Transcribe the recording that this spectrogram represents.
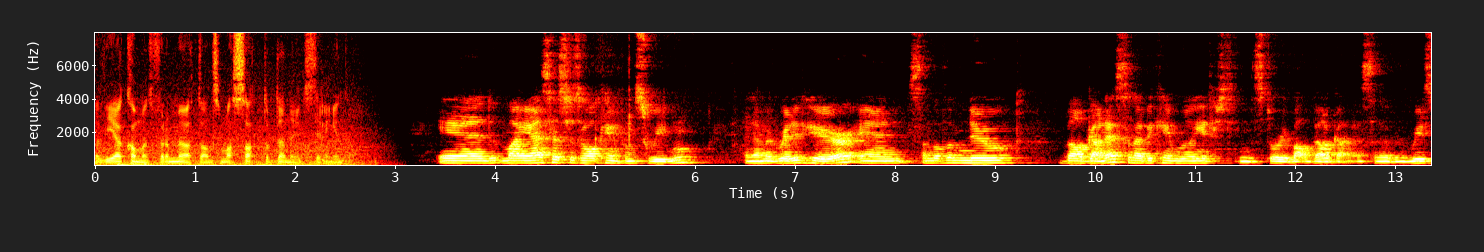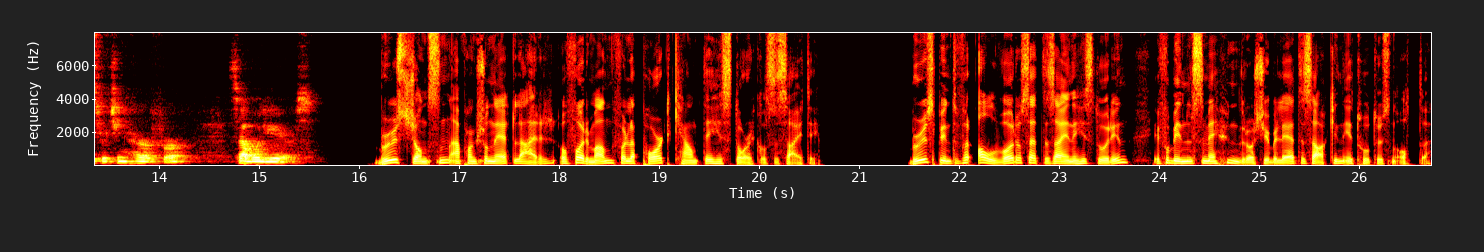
Og vi har kommet for å møte han som har satt opp denne utstillingen. And my ancestors all came from Sweden and emigrated here, and some of them knew Balganis, and I became really interested in the story about Balganis, and I've been researching her for several years. Bruce Johnson er pensjonert lærer og formann for LaPorte County Historical Society. Bruce begynte for alvor å sette seg inn i historien i forbindelse med 100-årsjubileet til saken i 2008,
